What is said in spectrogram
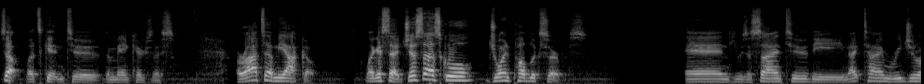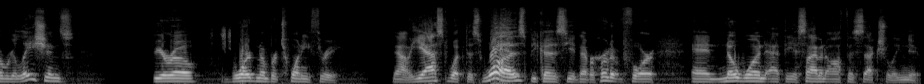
So let's get into the main characters. List. Arata Miyako, like I said, just out of school, joined public service, and he was assigned to the Nighttime Regional Relations Bureau, Ward Number Twenty Three. Now he asked what this was because he had never heard of it before, and no one at the assignment office actually knew.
